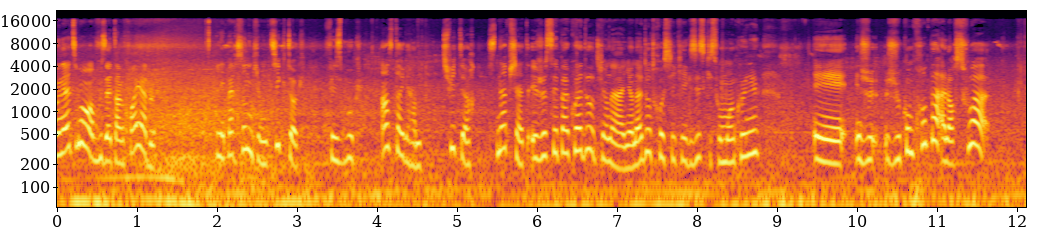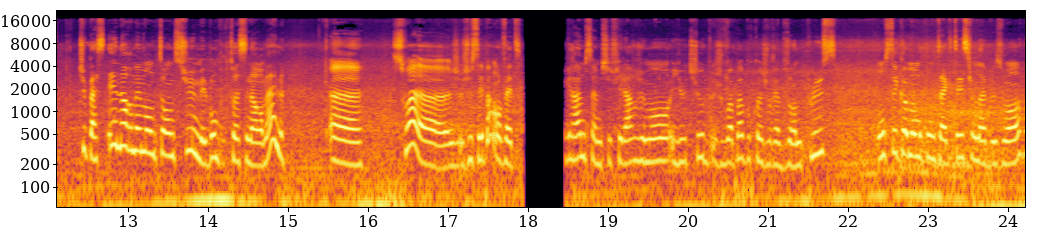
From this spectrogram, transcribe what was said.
Honnêtement, vous êtes incroyables. Les personnes qui ont TikTok, Facebook, Instagram, Twitter, Snapchat et je sais pas quoi d'autre. Il y en a, a d'autres aussi qui existent qui sont moins connus. Et, je, je comprends pas. Alors, soit tu passes énormément de temps dessus, mais bon, pour toi c'est normal. Euh, soit, euh, je, sais pas en fait. Instagram, ça me suffit largement. YouTube, je vois pas pourquoi j'aurais besoin de plus. On sait comment me contacter si on a besoin.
